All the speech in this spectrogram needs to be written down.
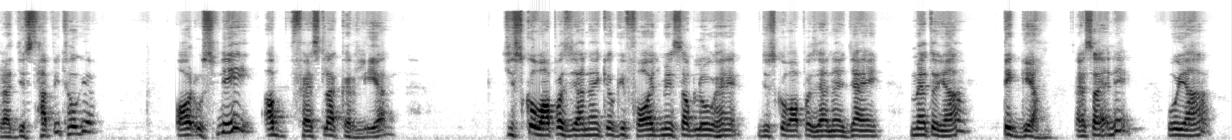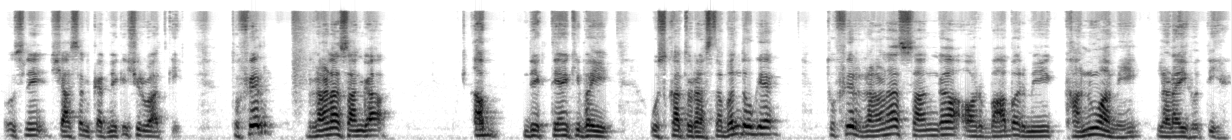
राज्य स्थापित हो गया। और उसने अब फैसला कर लिया, जिसको वापस जाना है, क्योंकि फौज में सब लोग हैं, जिसको वापस जाना है, जाए, मैं तो यहाँ टिक गया हूँ। ऐसा है ने वो यहाँ उसने शासन करने की शुरुआत की। तो फिर राणा सांगा अब देखते हैं कि भाई उसका तो रास्ता बंद हो गया। तो फिर राणा सांगा और बाबर में खानुआ में लड़ाई होती है।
